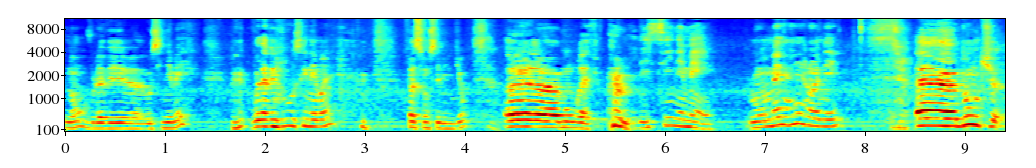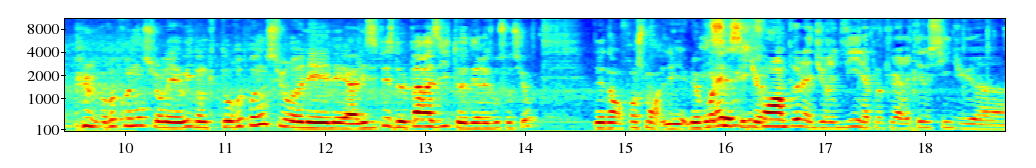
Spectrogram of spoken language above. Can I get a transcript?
Non Vous l'avez euh, au cinéma? Vous l'avez vu au cinéma? Façon Céline Dion. Euh, bon, bref. Les cinémés. Mon mère est René. Euh, donc, reprenons sur les, oui, donc reprenons sur les, les, euh, les espèces de parasites des réseaux sociaux. Non, franchement, les- le problème c'est qui que font un peu la durée de vie et la popularité aussi du euh,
